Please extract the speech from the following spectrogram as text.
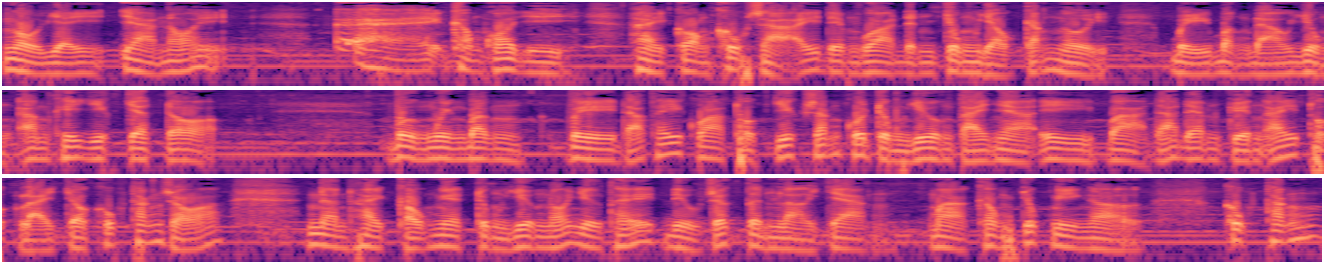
ngồi dậy và nói Ê, Không có gì Hai con khúc xà ấy đêm qua định chung vào cắn người Bị bần đạo dùng am khí giết chết đó Vương Nguyên Bân vì đã thấy qua thuật giết rắn của Trùng Dương tại nhà y và đã đem chuyện ấy thuật lại cho Khúc Thắng rõ, nên hai cậu nghe Trùng Dương nói như thế đều rất tin lời chàng mà không chút nghi ngờ. Khúc Thắng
